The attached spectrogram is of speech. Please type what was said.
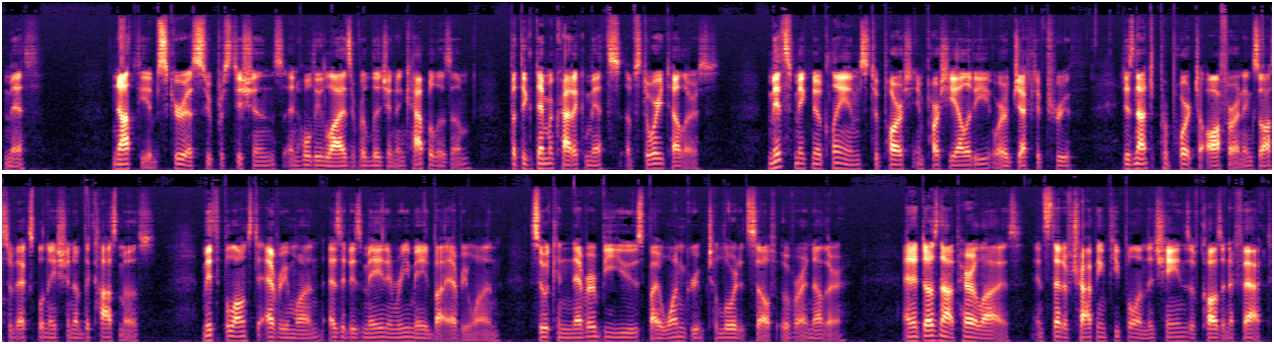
Myth. Not the obscurest superstitions and holy lies of religion and capitalism, but the democratic myths of storytellers. Myths make no claims to par- impartiality or objective truth. It does not purport to offer an exhaustive explanation of the cosmos. Myth belongs to everyone, as it is made and remade by everyone, so it can never be used by one group to lord itself over another. And it does not paralyze. Instead of trapping people in the chains of cause and effect,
